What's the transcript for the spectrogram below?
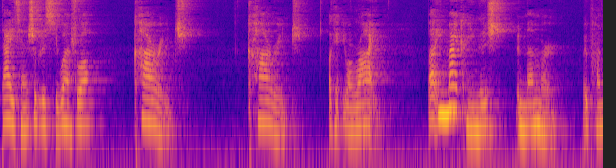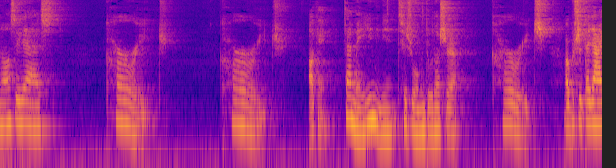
大家以前是不是习惯说 courage，courage？OK，you're right。But in my English, remember we pronounce it as courage, courage. OK，在美音里面，其实我们读的是 courage，而不是大家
